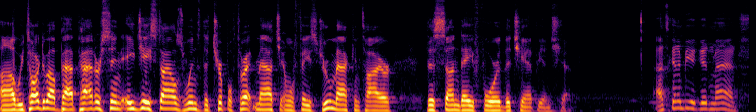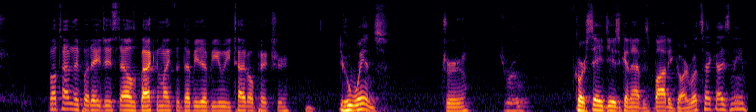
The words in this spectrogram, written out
Uh, we talked about Pat Patterson. AJ Styles wins the triple threat match and will face Drew McIntyre this Sunday for the championship. That's going to be a good match. It's about time they put AJ Styles back in like the WWE title picture. Who wins? Drew. Drew. Of course, AJ is going to have his bodyguard. What's that guy's name?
